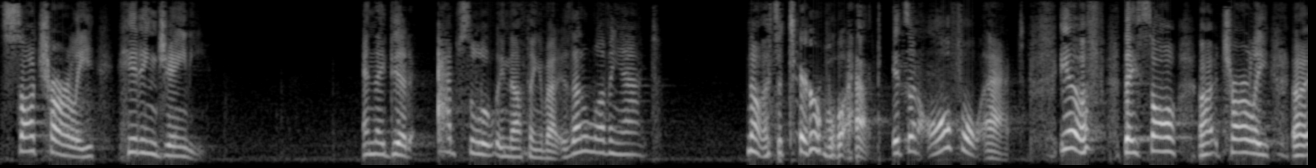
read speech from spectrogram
saw Charlie hitting Janie, and they did absolutely nothing about it, is that a loving act? No, it's a terrible act. It's an awful act. If they saw uh, Charlie uh,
